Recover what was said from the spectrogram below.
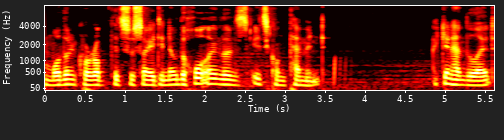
modern corrupted society. Now the whole island is it's contaminated. I can handle it.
